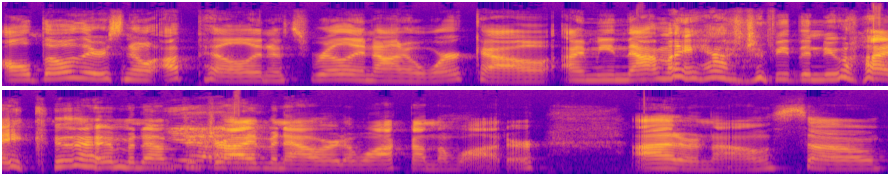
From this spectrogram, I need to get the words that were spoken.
Although there's no uphill and it's really not a workout, I mean that might have to be the new hike. I'm gonna have Yeah. to drive an hour to walk on the water. I don't know. So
